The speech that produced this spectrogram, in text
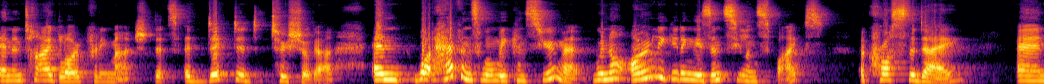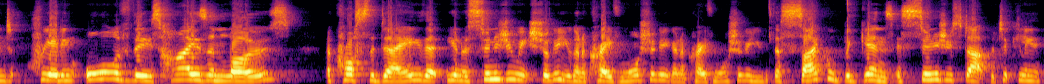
an entire globe pretty much that's addicted to sugar. And what happens when we consume it, we're not only getting these insulin spikes across the day, and creating all of these highs and lows across the day that, you know, as soon as you eat sugar, you're going to crave more sugar, you're going to crave more sugar. You, the cycle begins as soon as you start, particularly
